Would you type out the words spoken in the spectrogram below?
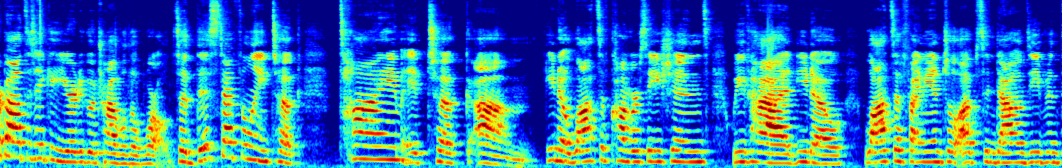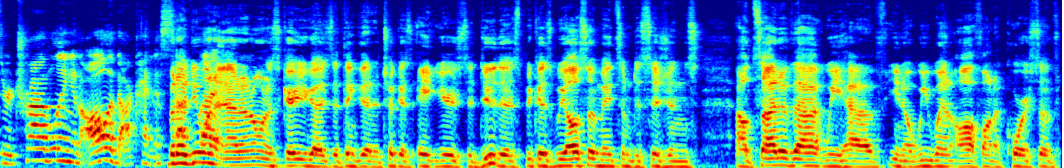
about to take a year to go travel the world. So this definitely took time. It took, um, you know, lots of conversations. We've had, you know, lots of financial ups and downs, even through traveling and all of that kind of stuff. But I do want to add, I don't want to scare you guys to think that it took us eight years to do this because we also made some decisions outside of that. We have, you know, we went off on a course of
